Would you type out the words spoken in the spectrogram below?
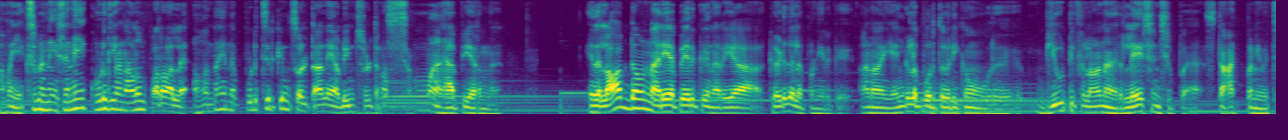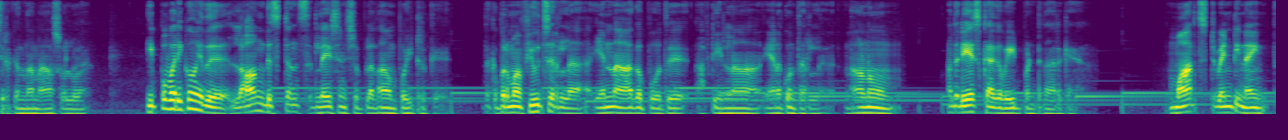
அவன் எக்ஸ்ப்ளனேஷனே கொடுக்கலனாலும் பரவாயில்ல. அவன் தான் என்னை பிடிச்சிருக்குன்னு சொல்லிட்டானே அப்படின்னு சொல்லிட்டு நான் செம்ம ஹாப்பியாக இருந்தேன். இந்த லாக்டவுன் நிறைய பேருக்கு நிறையா கெடுதலை பண்ணியிருக்கு. ஆனால் எங்களை பொறுத்த வரைக்கும் ஒரு பியூட்டிஃபுல்லான ரிலேஷன்ஷிப்பை ஸ்டார்ட் பண்ணி வச்சுருக்குன்னு தான் நான் சொல்லுவேன். இப்போ வரைக்கும் இது லாங் டிஸ்டன்ஸ் ரிலேஷன்ஷிப்பில் தான் போயிட்டுருக்கு. அதுக்கப்புறமா ஃப்யூச்சரில் என்ன ஆக போகுது அப்படின்லாம் எனக்கும் தெரில நானும் அந்த டேஸ்க்காக வெயிட் பண்ணிட்டு தான் இருக்கேன். மார்ச் டுவெண்ட்டி நைன்த்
